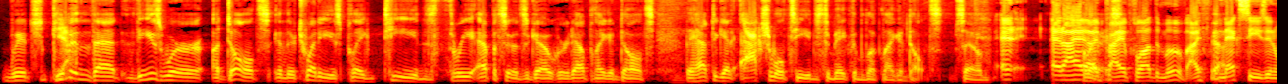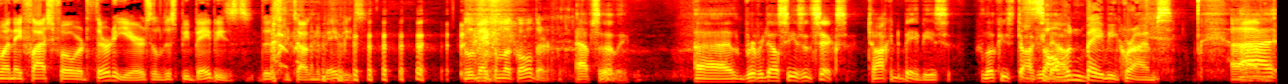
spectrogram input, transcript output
Which, given that these were adults in their 20s playing teens three episodes ago who are now playing adults, they have to get actual teens to make them look like adults. So, And, and I, I, I applaud the move. I, Next season, when they flash forward 30 years, it'll just be babies. They'll just be talking to babies. it'll make them look older. absolutely. Uh, Riverdale season six, talking to babies. Look who's talking Solving now. baby crimes. Uh,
